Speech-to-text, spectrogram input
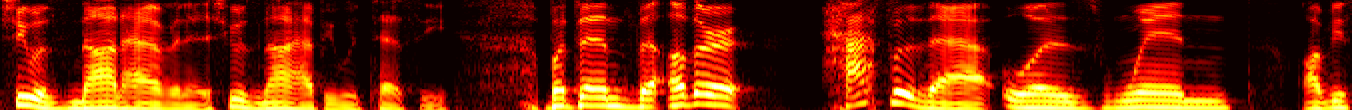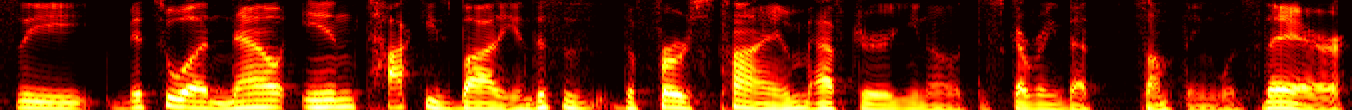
she was not having it. She was not happy with Tessie. But then the other half of that was when obviously Mitsuha now in Taki's body, and this is the first time after you know discovering that something was there.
